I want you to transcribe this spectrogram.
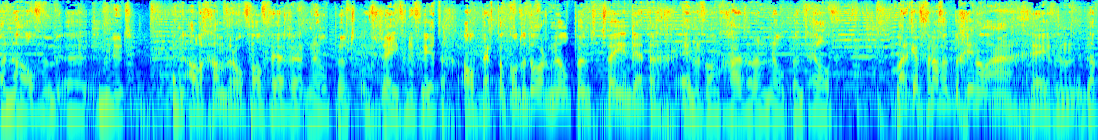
een halve eh, minuut. En Alejandro Valverde 0,47. Alberto Contador 0,32 en Van Garderen 0,11. Maar ik heb vanaf het begin al aangegeven dat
